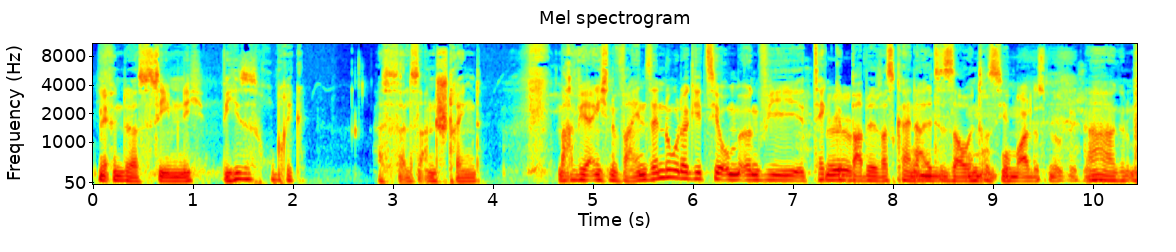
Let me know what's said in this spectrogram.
Ich finde das Theme nicht. Wie hieß es? Rubrik. Das ist alles anstrengend. Machen wir eigentlich eine Weinsendung oder geht's hier um irgendwie Tech-Gebubble, was keine alte Sau interessiert? Um, um alles Mögliche. ah, genau.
